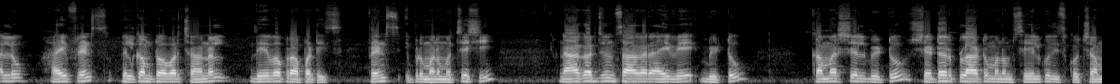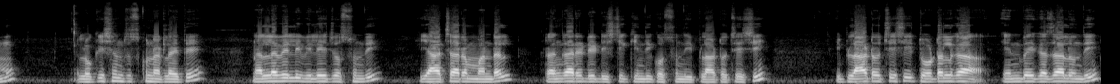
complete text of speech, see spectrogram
Hello hi friends welcome to our channel Deva properties. Friends ఇప్పుడు మనం వచ్చేసి Nagarjuna Sagar highway bit commercial bit shutter plot మనం సేల్కు తీసుకొచ్చాము. లొకేషన్ చూసుకున్నట్లయితే నల్లవెల్లి విలేజ్ వస్తుంది యాచారం మండల్ రంగారెడ్డి డిస్టిక్ కిందికి వస్తుంది ఈ ప్లాట్ వచ్చేసి. ఈ ప్లాట్ వచ్చేసి టోటల్గా ఎనభై గజాలు ఉంది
